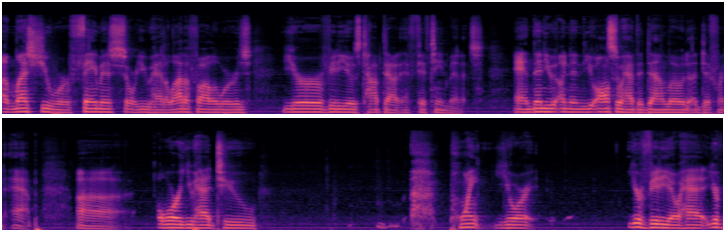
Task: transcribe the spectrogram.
unless you were famous or you had a lot of followers, your videos topped out at 15 minutes. And then you and then you also had to download a different app, uh, or you had to point your your video had your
